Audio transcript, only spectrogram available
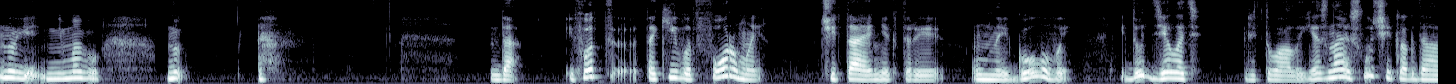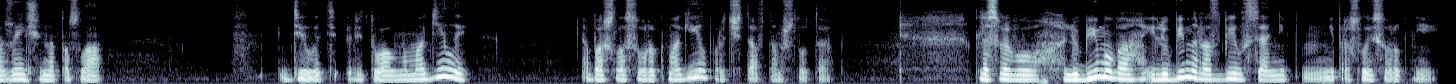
Ну, я не могу. Ну, да. И вот такие вот форумы, читая некоторые умные головы, идут делать ритуалы. Я знаю случаи, когда женщина пошла делать ритуал на могилы, обошла 40 могил, прочитав там что-то для своего любимого, и любимый разбился, не, не прошло и 40 дней.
